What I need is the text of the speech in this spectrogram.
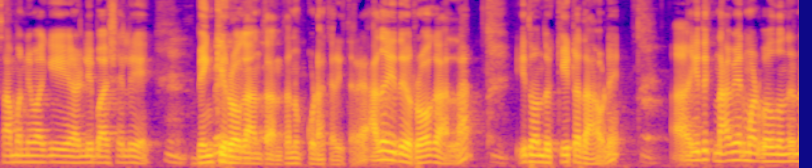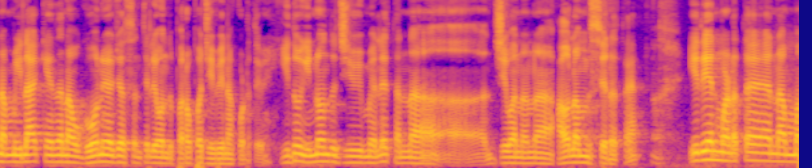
ಸಾಮಾನ್ಯವಾಗಿ ಹಳ್ಳಿ ಭಾಷೆಯಲ್ಲಿ ಬೆಂಕಿ ರೋಗ ಅಂತ ಅಂತಲೂ ಕೂಡ ಕರೀತಾರೆ. ಅದು ಇದು ರೋಗ ಅಲ್ಲ. ಇದೊಂದು ಕೀಟದ ಹಾವಳಿ. ಇದಕ್ಕೆ ನಾವೇನು ಮಾಡ್ಬೋದು ಅಂದರೆ ನಮ್ಮ ಇಲಾಖೆಯಿಂದ ನಾವು ಗೋನಿಯೋಜಸ್ ಅಂತೇಳಿ ಒಂದು ಪರೋಪಜೀವಿನ ಕೊಡ್ತೀವಿ. ಇದು ಇನ್ನೊಂದು ಜೀವಿ ಮೇಲೆ ತನ್ನ ಜೀವನನ ಅವಲಂಬಿಸಿರುತ್ತೆ. ಇದೇನು ಮಾಡುತ್ತೆ? ನಮ್ಮ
